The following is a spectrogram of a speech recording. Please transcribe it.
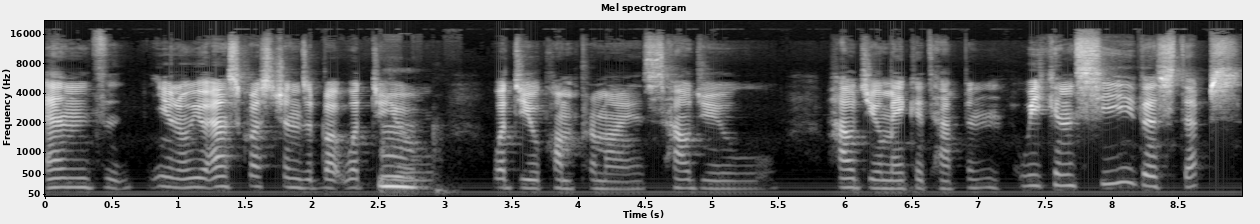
And you know you ask questions about what do Mm. you what do you compromise? How do you how do you make it happen? We can see the steps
